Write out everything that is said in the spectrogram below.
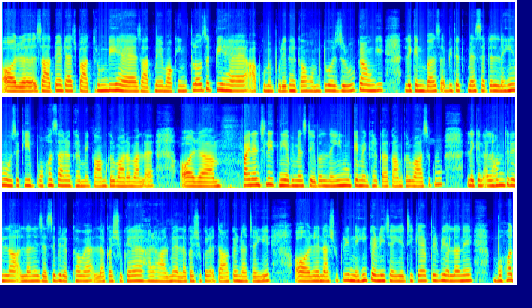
और साथ में अटैच बाथरूम भी है, साथ में वॉकिंग क्लोज़ट भी है, आपको मैं पूरे घर का होम टूर ज़रूर कराऊँगी, लेकिन बस अभी तक मैं सेटल नहीं हो सकी, बहुत सारा घर में काम करवाने वाला है और फाइनेंशली इतनी अभी मैं स्टेबल नहीं हूँ कि मैं घर का काम करवा सकूँ, लेकिन अल्हम्दुलिल्लाह अल्लाह ने जैसे भी रखा हुआ है, अल्लाह का शुक्र है, हर हाल में अल्लाह का शुक्र अदा करना चाहिए और नाशुक्री नहीं करनी चाहिए, ठीक है? फिर भी अल्लाह ने बहुत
